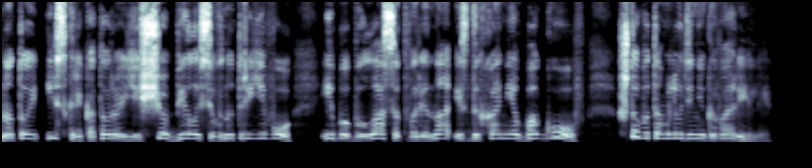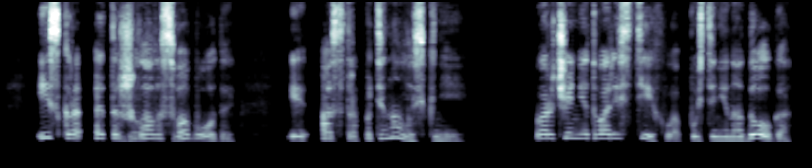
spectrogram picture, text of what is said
но той искре, которая еще билась внутри его, ибо была сотворена из дыхания богов, что бы там люди ни говорили. Искра эта желала свободы, и Астра потянулась к ней. Ворчание твари стихло, пусть и ненадолго,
